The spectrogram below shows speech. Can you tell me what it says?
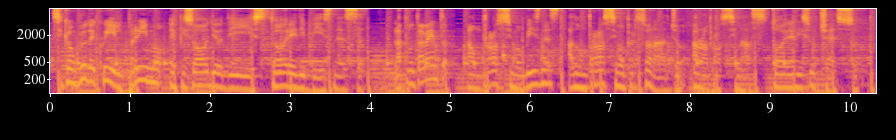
Si conclude qui il primo episodio di Storie di Business. L'appuntamento a un prossimo business, ad un prossimo personaggio, a una prossima storia di successo.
